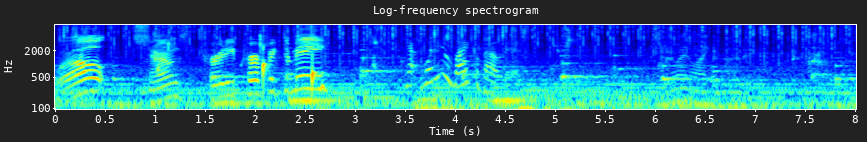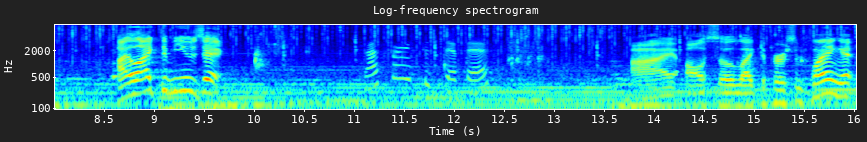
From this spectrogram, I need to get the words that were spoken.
Well, sounds pretty perfect to me. Yeah, what do you like about it? What do I like about it? I like the music. That's very specific. I also like the person playing it.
